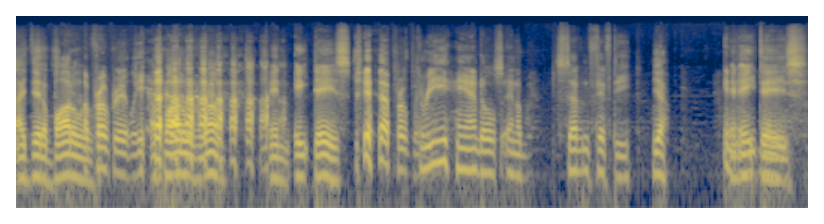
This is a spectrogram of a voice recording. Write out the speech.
I did a bottle of Appropriately. a bottle of rum in eight days. yeah, appropriately. Three handles and a 750 Yeah, in, in eight days.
